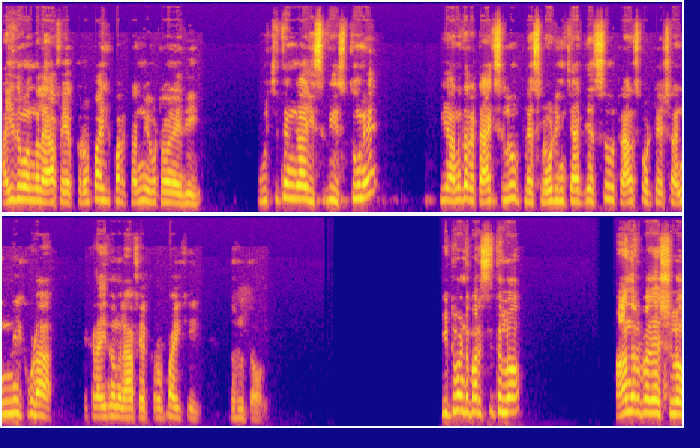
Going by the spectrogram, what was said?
ఐదు వందల యాభై ఒక్క రూపాయలు పర్ టన్ను ఇవ్వటం అనేది ఉచితంగా ఇసుక ఇస్తూనే ఈ అనదర్ ట్యాక్స్లు ప్లస్ లోడింగ్ ఛార్జెస్ ట్రాన్స్పోర్టేషన్ అన్నీ కూడా ఇక్కడ ఐదు వందల యాభై ఒక్క రూపాయికి దొరుకుతూ ఉంది. ఇటువంటి పరిస్థితుల్లో ఆంధ్రప్రదేశ్లో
